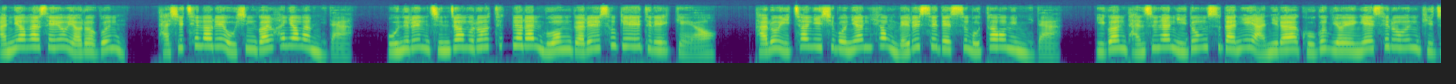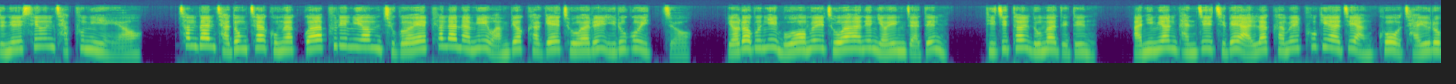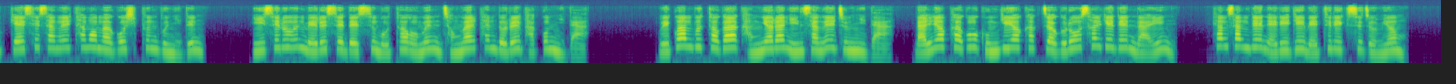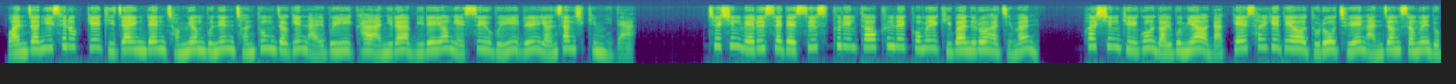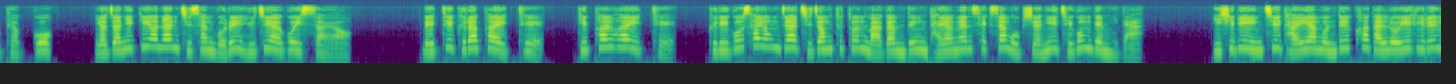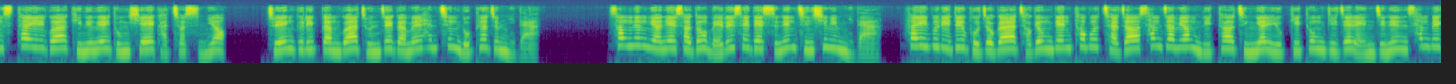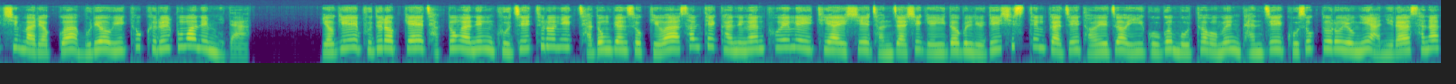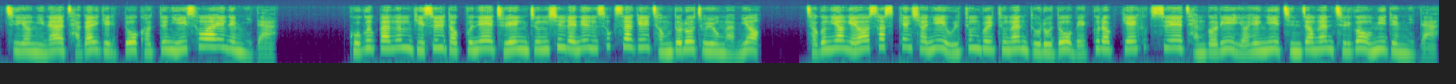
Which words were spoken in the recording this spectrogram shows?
안녕하세요 여러분. 다시 채널에 오신 걸 환영합니다. 오늘은 진정으로 특별한 무언가를 소개해 드릴게요. 바로 2025년형 메르세데스 모터홈입니다. 이건 단순한 이동 수단이 아니라 고급 여행의 새로운 기준을 세운 작품이에요. 첨단 자동차 공학과 프리미엄 주거의 편안함이 완벽하게 조화를 이루고 있죠. 여러분이 모험을 좋아하는 여행자든 디지털 노마드든 아니면 단지 집의 안락함을 포기하지 않고 자유롭게 세상을 탐험하고 싶은 분이든 이 새로운 메르세데스 모터홈은 정말 판도를 바꿉니다. 외관부터가 강렬한 인상을 줍니다. 날렵하고 공기역학적으로 설계된 라인, 향상된 LED 매트릭스 조명, 완전히 새롭게 디자인된 전면부는 전통적인 RV가 아니라 미래형 SUV를 연상시킵니다. 최신 메르세데스 스프린터 플랫폼을 기반으로 하지만 훨씬 길고 넓으며 낮게 설계되어 도로 주행 안정성을 높였고 여전히 뛰어난 지상고를 유지하고 있어요. 매트 그라파이트, 디펄 화이트, 그리고 사용자 지정 투톤 마감 등 다양한 색상 옵션이 제공됩니다. 22인치 다이아몬드 컷 알로이 휠은 스타일과 기능을 동시에 갖췄으며 주행 그립감과 존재감을 한층 높여줍니다. 성능 면에서도 메르세데스는 진심입니다. 하이브리드 보조가 적용된 터보차저 3.0 리터 직렬 6기통 디젤 엔진은 310마력과 무려 위 토크를 뿜어냅니다. 여기에 부드럽게 작동하는 구지 트로닉 자동 변속기와 선택 가능한 4MATIC 전자식 AWD 시스템까지 더해져 이 고급 모터홈은 단지 고속도로용이 아니라 산악 지형이나 자갈길도 거뜬히 소화해냅니다. 고급 방음 기술 덕분에 주행 중 실내는 속삭일 정도로 조용하며 적응형 에어 서스펜션이 울퉁불퉁한 도로도 매끄럽게 흡수해 장거리 여행이 진정한 즐거움이 됩니다.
